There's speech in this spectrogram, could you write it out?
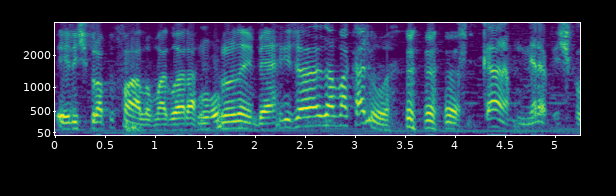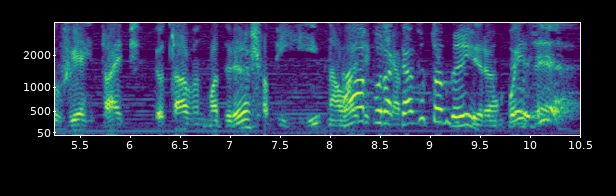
eles próprios falam, mas agora Cronenberg já, já avacalhou. Cara, a primeira vez que eu vi R-Type, eu tava no Madureira Shopping Rio, na ah, loja por que tinha acaso também. Fliperama. Pois é,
